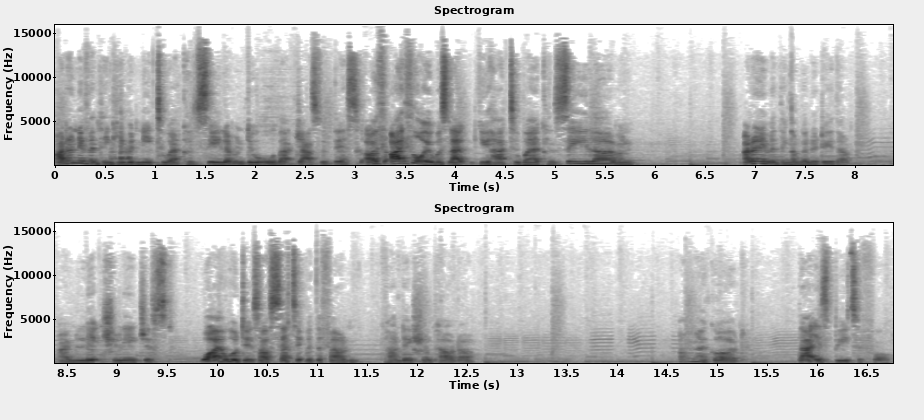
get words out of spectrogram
I don't even think you would need to wear concealer and do all that jazz with this. I, th I thought it was like you had to wear concealer and I don't even think I'm going to do that. I'm literally just, what I will do is I'll set it with the found, foundation powder oh my god. That is beautiful.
